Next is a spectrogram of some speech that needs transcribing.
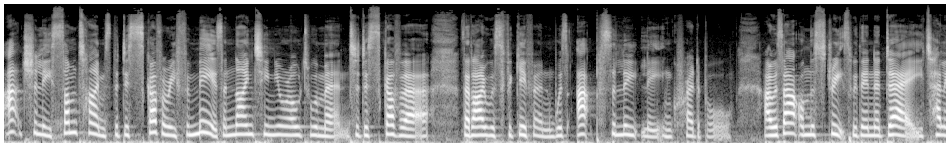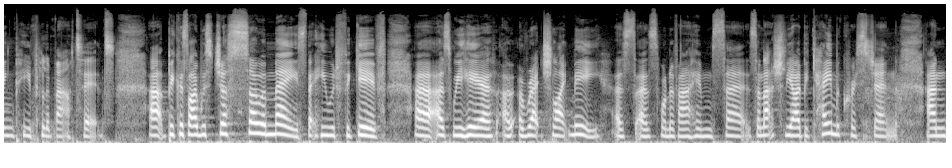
actually sometimes the discovery for me as a 19 year old woman to discover that I was forgiven was absolutely incredible. I was out on the streets within a day telling people about it uh, because I was just so amazed that He would forgive, uh, as we hear, a, a wretch like me, as, as one of our hymns says. And actually, I became a Christian, and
